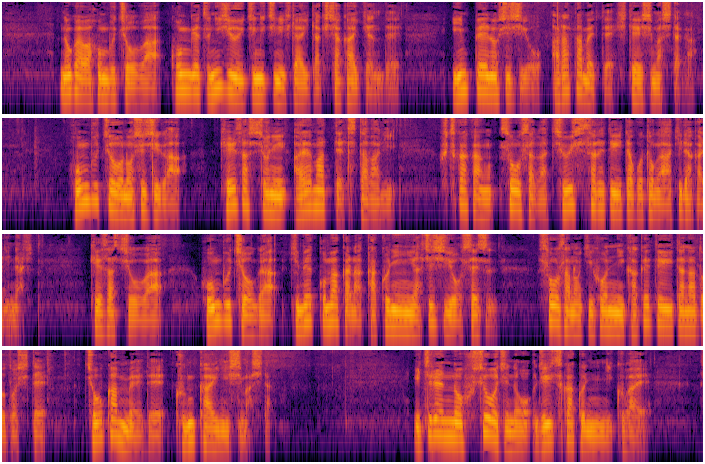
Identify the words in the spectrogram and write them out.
野川本部長は今月21日に開いた記者会見で、隠蔽の指示を改めて否定しましたが、本部長の指示が警察署に誤って伝わり、2日間捜査が中止されていたことが明らかになり、警察庁は本部長がきめ細かな確認や指示をせず、捜査の基本に欠けていたなどとして、長官名で訓戒にしました。一連の不祥事の事実確認に加え、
